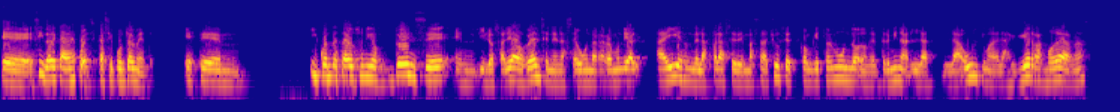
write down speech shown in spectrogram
Eh, sí, dos décadas después, casi puntualmente. Este, y cuando Estados Unidos vence y los aliados vencen en la Segunda Guerra Mundial, ahí es donde la frase de Massachusetts conquistó el mundo, donde termina la, última de las guerras modernas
